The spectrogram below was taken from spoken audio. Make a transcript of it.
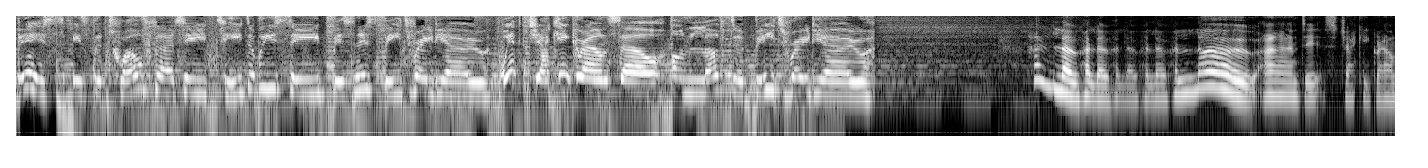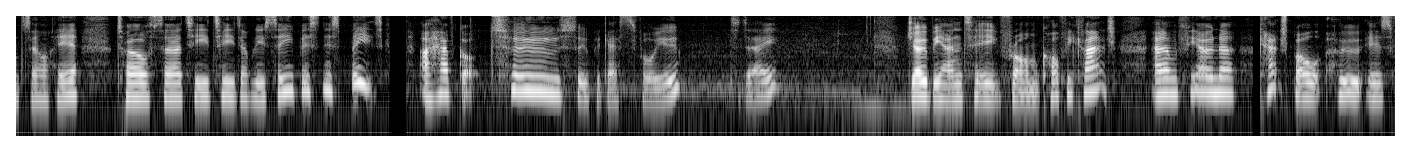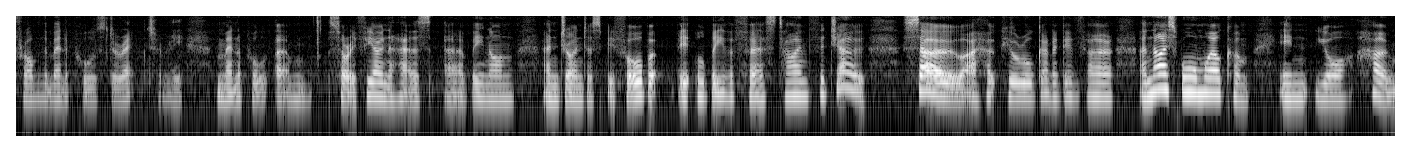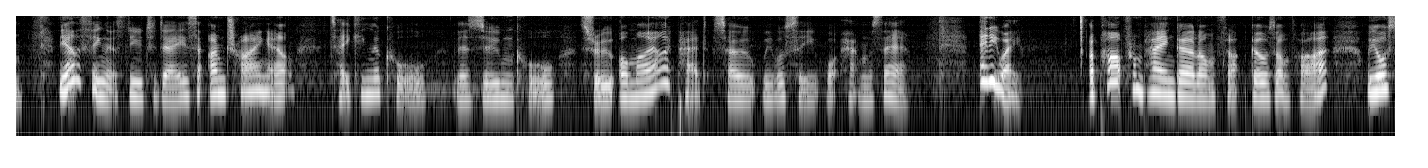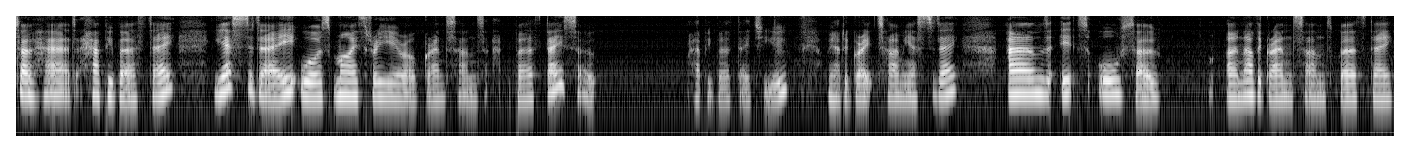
This is the 1230 TWC Business Beat Radio with Jackie Groundsell on LoveDaBeat Radio. Hello, hello, hello, hello, hello, and it's Jackie Groundsell here, 1230 TWC Business Beat. I have got two super guests for you today. Jo Bianti from KoffeeKlatch, and Fiona Catchpowle, who is from the Menopause Directory. Menopause, um, sorry, Fiona has uh, been on and joined us before, but it will be the first time for Jo. So I hope you're all going to give her a nice warm welcome in your home. The other thing that's new today is that I'm trying out taking the call, the Zoom call, through on my iPad. So we will see what happens there. Anyway, apart from playing Girl on F- Girls on Fire, we also had Happy Birthday. Yesterday was my three year old grandson's birthday, so happy birthday to you. We had a great time yesterday. And it's also another grandson's birthday.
